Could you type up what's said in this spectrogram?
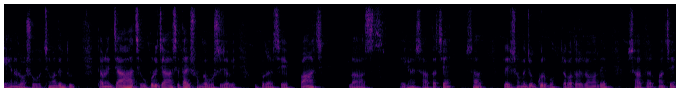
এখানে লসাগু হচ্ছে আমাদের দুই। তার মানে যা আছে, উপরে যা আছে তাই সংখ্যা বসে যাবে। উপরে আছে পাঁচ প্লাস এখানে সাত আছে, সাত। তাহলে এর সঙ্গে যোগ করব। তাহলে কত আসবে আমাদের? সাত আর পাঁচে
